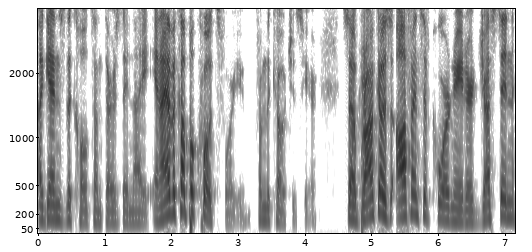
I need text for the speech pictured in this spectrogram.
against the Colts on Thursday night. And I have a couple quotes for you from the coaches here. So, okay. Broncos offensive coordinator Justin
